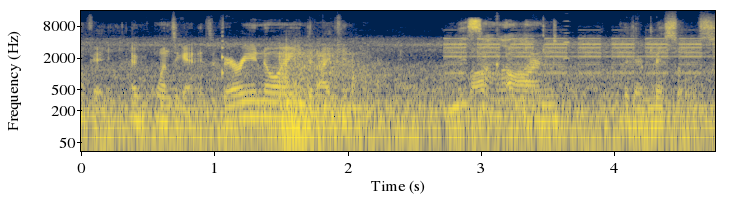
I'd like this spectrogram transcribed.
Okay, uh, once again, it's very annoying that I can lock on to their missiles.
